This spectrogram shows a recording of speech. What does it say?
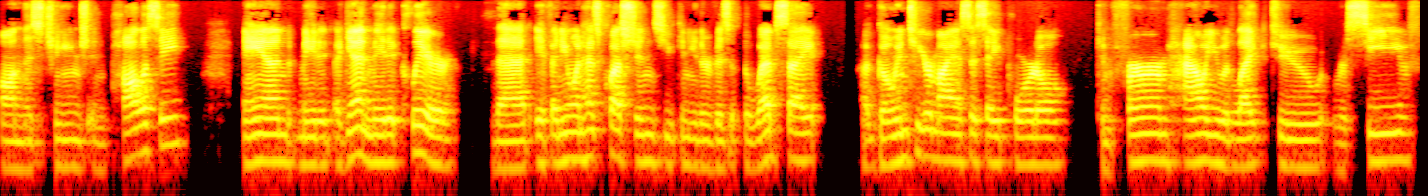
on this change in policy and made it again made it clear that if anyone has questions you can either visit the website uh, go into your myssa portal confirm how you would like to receive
